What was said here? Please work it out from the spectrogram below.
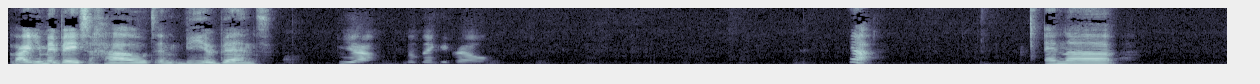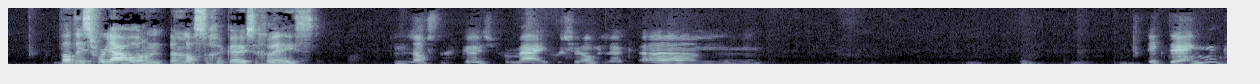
waar je je mee bezighoudt en wie je bent. Ja, dat denk ik wel. Ja. En uh, wat is voor jou een, een lastige keuze geweest? Een lastige keuze voor mij persoonlijk. Um, ik denk.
